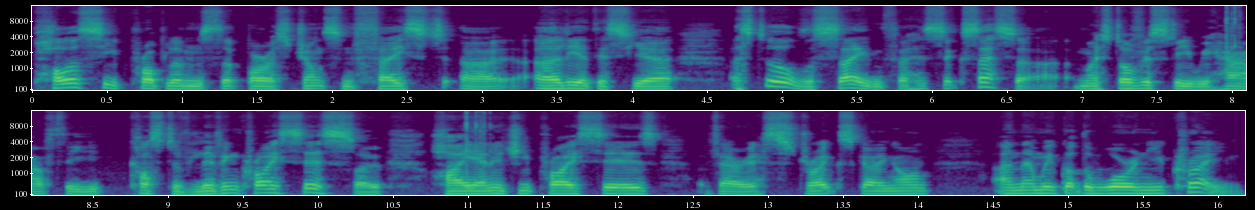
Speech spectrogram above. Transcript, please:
policy problems that Boris Johnson faced uh, earlier this year are still the same for his successor. Most obviously, we have the cost of living crisis, so high energy prices, various strikes going on. And then we've got the war in Ukraine.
